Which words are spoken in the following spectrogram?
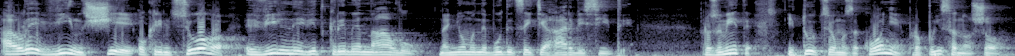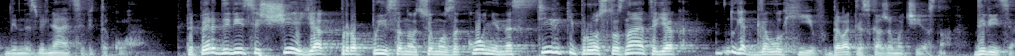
Але він ще й, окрім цього, вільний від криміналу. На ньому не буде цей тягар вісіти. Розумієте? І тут в цьому законі прописано, що він не звільняється від такого. Тепер дивіться ще, як прописано в цьому законі, настільки просто, знаєте, як, ну, як для лохів. Давайте скажемо чесно. Дивіться.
